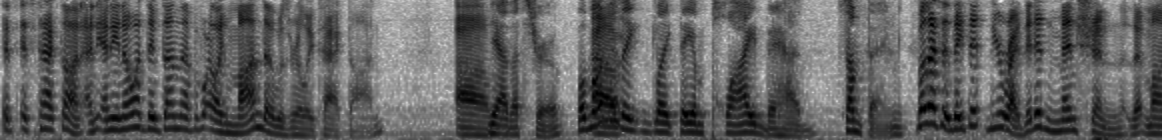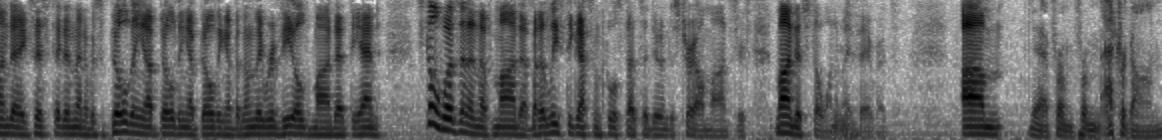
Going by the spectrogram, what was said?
It's, it's tacked on, and and you know what? They've done that before. Like Manda was really tacked on. Yeah, that's true. Well, Manda, uh, they like they implied they had something. But that's it. They did. You're right. They didn't mention that Manda existed, and then it was building up, building up, building up, and then they revealed Manda at the end. Still wasn't enough Manda, but at least he got some cool stuff to do and destroy all monsters. Manda's still one of my favorites. Yeah, from from Atragon.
